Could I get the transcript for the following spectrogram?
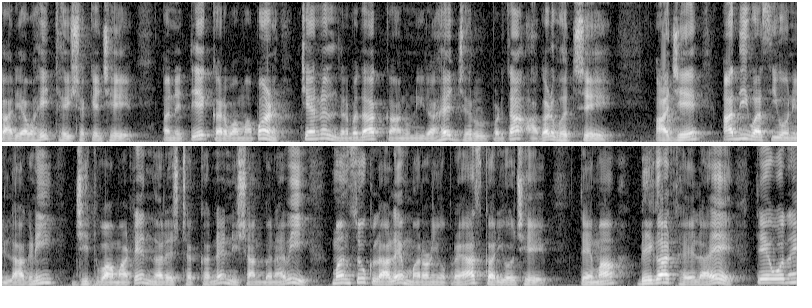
કાર્યવાહી થઈ શકે છે અને તે કરવામાં પણ ચેનલ નર્મદા કાનૂની રાહે જરૂર પડતા આગળ વધશે. આજે આદિવાસીઓની લાગણી જીતવા માટે નરેશ ઠક્કરને નિશાન બનાવી મનસુખ લાલે મરણીયો પ્રયાસ કર્યો છે. તેમાં ભેગા થયેલાએ તેઓને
